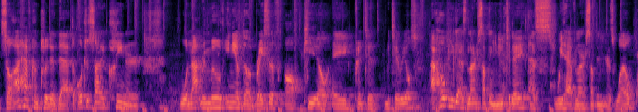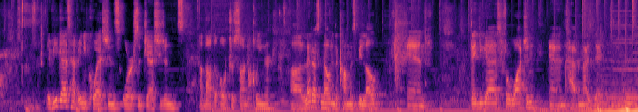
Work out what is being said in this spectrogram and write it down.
So I have concluded that the ultrasonic cleaner will not remove any of the abrasive off PLA printed materials. I hope you guys learned something new today as we have learned something as well. If you guys have any questions or suggestions about the ultrasonic cleaner, uh, let us know in the comments below. And thank you guys for watching and have a nice day.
